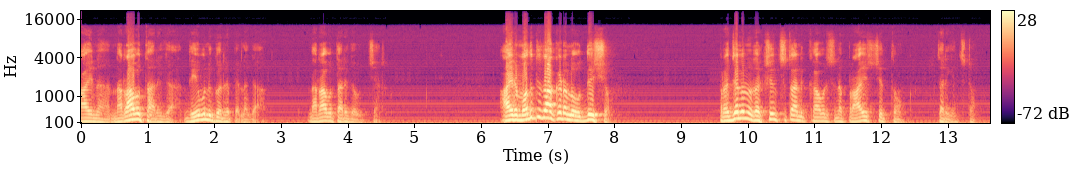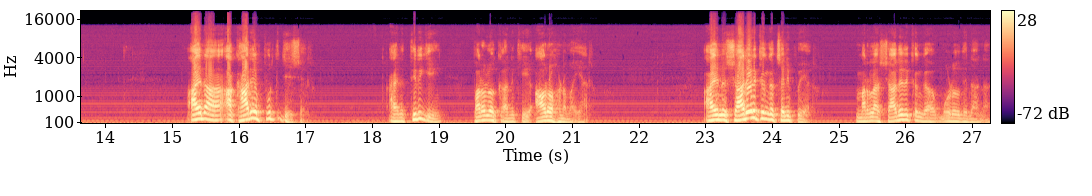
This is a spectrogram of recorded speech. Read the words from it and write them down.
ఆయన నరావతారిగా దేవుని గొర్రెపిల్లగా నరావతారిగా వచ్చారు. ఆయన మొదటి రాకడలో ఉద్దేశం ప్రజలను రక్షించడానికి కావలసిన ప్రాయశ్చిత్తం జరిగించటం. ఆయన ఆ కార్యం పూర్తి చేశారు. ఆయన తిరిగి పరలోకానికి ఆరోహణమయ్యారు. ఆయన శారీరకంగా చనిపోయారు. మరలా శారీరకంగా మూడవ దినాన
